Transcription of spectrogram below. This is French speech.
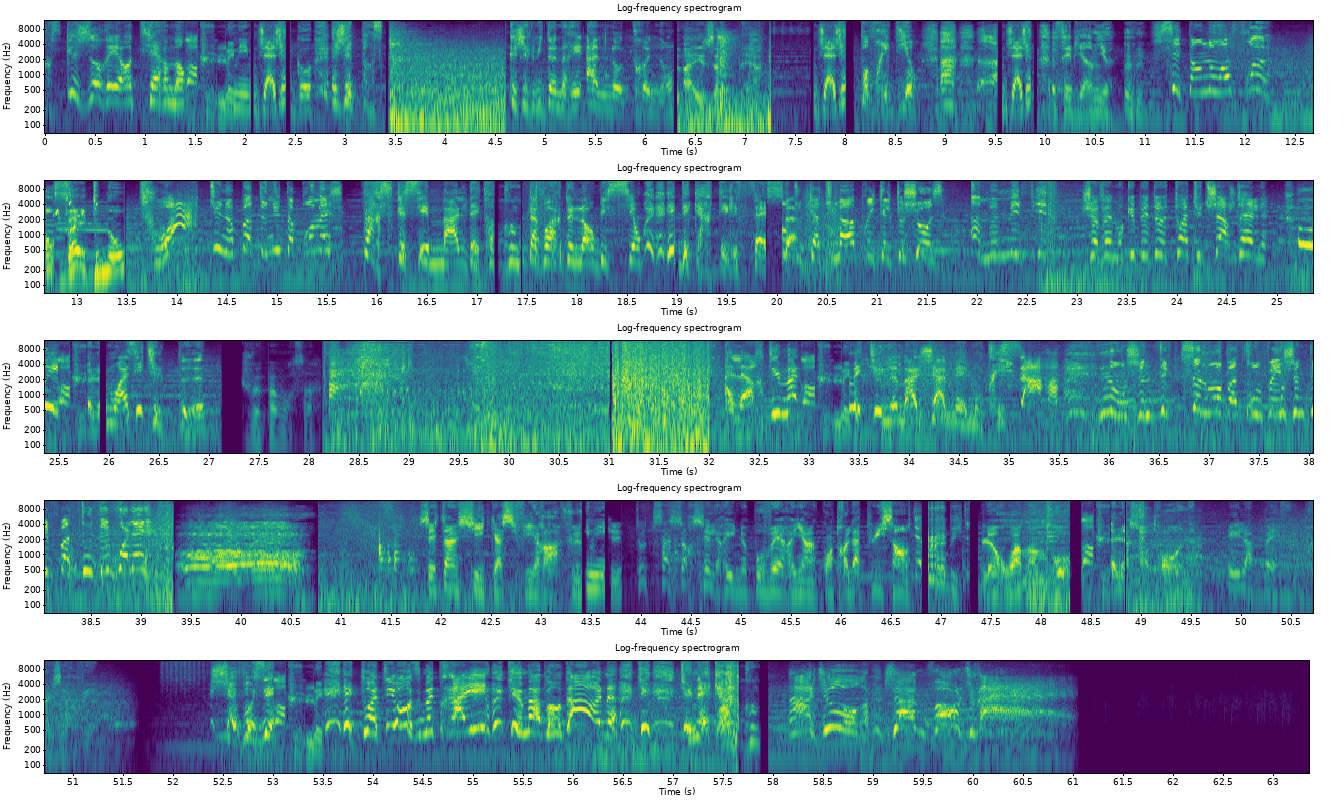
Lorsque j'aurai entièrement Ninja Jago, je pense que je lui donnerai un autre nom. Heisenberg. Ninja Jago, pauvre idiot. Ah, Ninja Jago, fais bien mieux. c'est un nom affreux. En fait, non. Toi, tu n'as pas tenu ta promesse. Parce que c'est mal d'être con, d'avoir de l'ambition et d'écarter les fesses. En tout cas, tu m'as appris quelque chose. À me méfier. Je vais m'occuper d'eux. Toi, tu te charges d'elle. Oui. Moi, si tu le peux. Je veux pas voir ça. Alors tu m'as... Mais tu ne m'as jamais montré ça. Non, je ne t'ai seulement pas trompé Je ne t'ai pas tout dévoilé. C'est ainsi qu'Asphira fut. Toute sa sorcellerie ne pouvait rien contre la puissance. Le roi Mambo à son trône et la paix fut préservée. Je vous ai... Et toi, tu oses me trahir? Tu m'abandonnes? Tu, tu n'es qu'un... Un jour, je me vengerai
